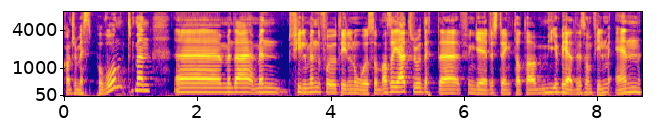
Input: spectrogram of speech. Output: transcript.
kanskje mest på vondt, men, eh, men, er, men filmen får jo til noe som Altså Jeg tror dette fungerer strengt tatt av mye bedre som film enn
